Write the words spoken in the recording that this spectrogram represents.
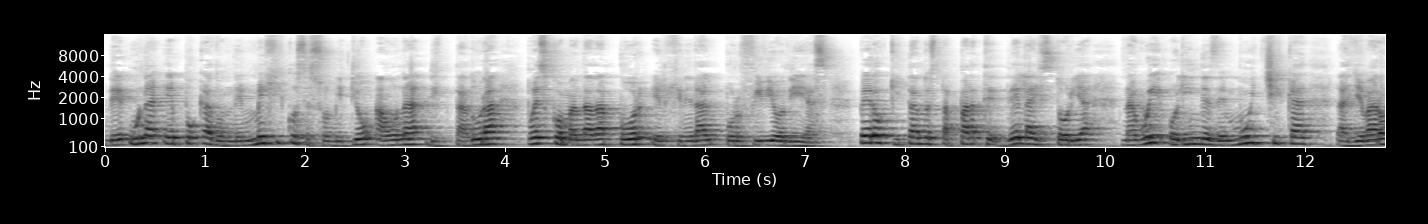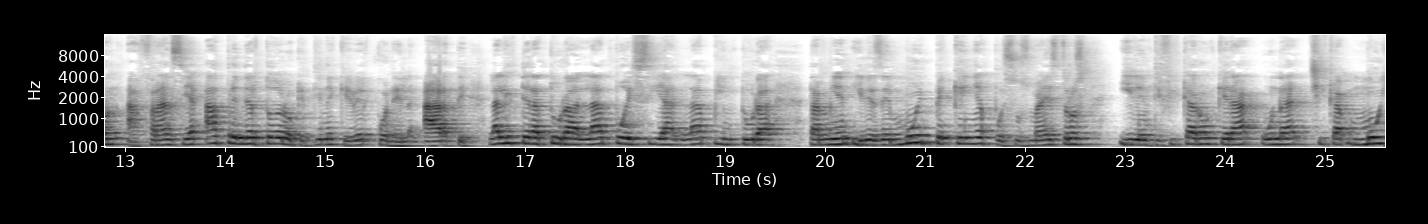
de una época donde México se sometió a una dictadura pues comandada por el general Porfirio Díaz. Pero quitando esta parte de la historia, Nahui Olin desde muy chica la llevaron a Francia a aprender todo lo que tiene que ver con el arte, la literatura, la poesía, la pintura también y desde muy pequeña pues sus maestros identificaron que era una chica muy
